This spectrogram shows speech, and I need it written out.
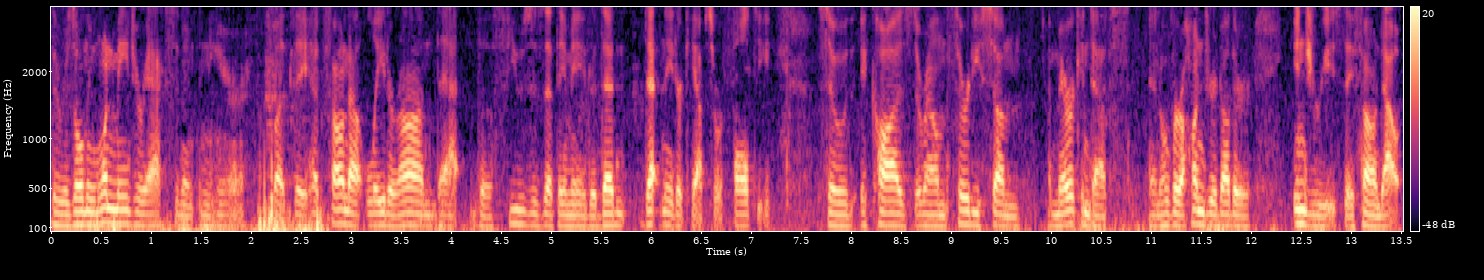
there was only one major accident in here, but they had found out later on that the fuses that they made, or the detonator caps, were faulty. So, it caused around 30 some American deaths and over 100 other injuries, they found out.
